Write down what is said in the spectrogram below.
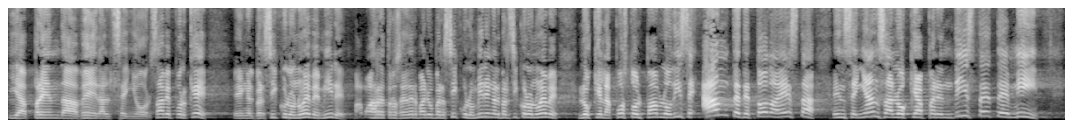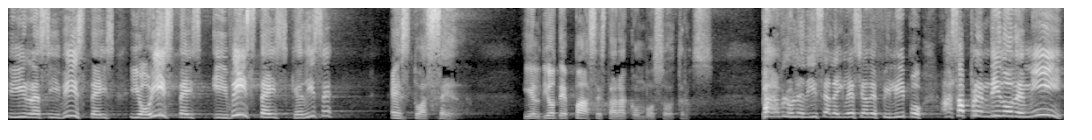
y aprenda a ver al Señor. ¿Sabe por qué? En el versículo 9, mire, vamos a retroceder varios versículos. Miren el versículo 9, lo que el apóstol Pablo dice, antes de toda esta enseñanza, lo que aprendiste de mí y recibisteis y oísteis y visteis, ¿qué dice? Esto haced y el Dios de paz estará con vosotros. Pablo le dice a la iglesia de Filipo, has aprendido de mí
